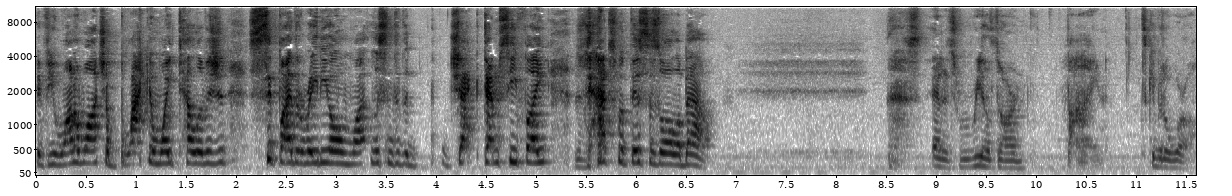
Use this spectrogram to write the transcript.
if you want to watch a black and white television, sit by the radio and listen to the Jack Dempsey fight. That's what this is all about. And it's real darn fine. Let's give it a whirl.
